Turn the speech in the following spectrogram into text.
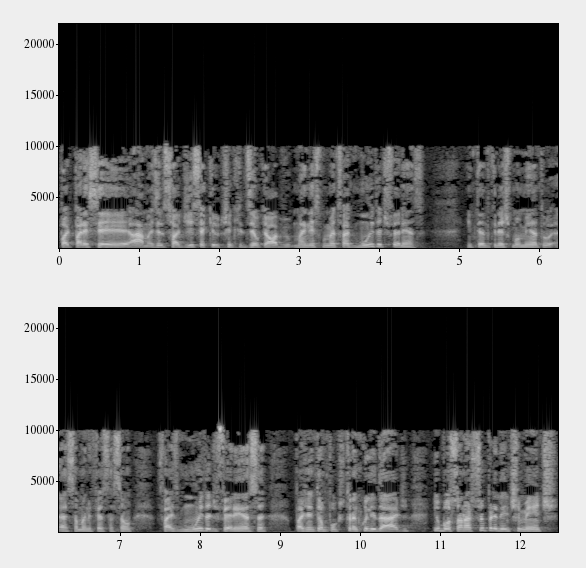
pode parecer, ah, mas ele só disse aquilo que tinha que dizer, o que é óbvio, mas nesse momento faz muita diferença. Entendo que neste momento essa manifestação faz muita diferença para a gente ter um pouco de tranquilidade e o Bolsonaro, surpreendentemente,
